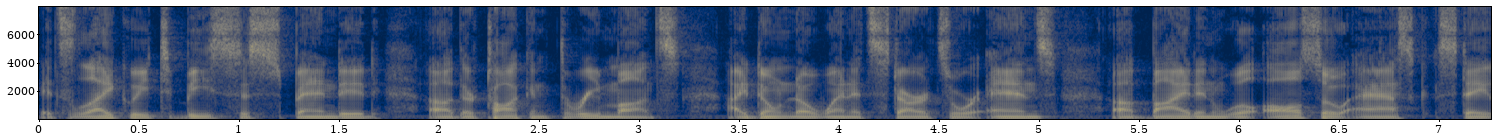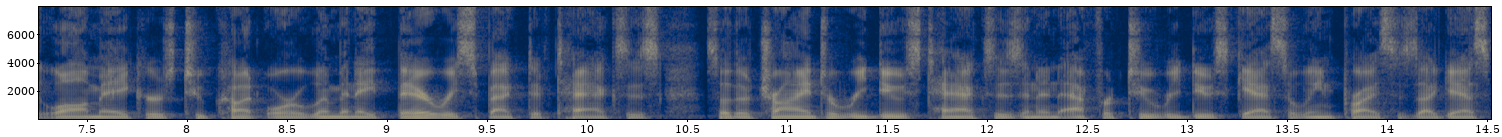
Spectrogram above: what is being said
It's likely to be suspended. Uh, they're talking three months. I don't know when it starts or ends. Uh, Biden will also ask state lawmakers to cut or eliminate their respective taxes. So they're trying to reduce taxes in an effort to reduce gasoline prices, I guess.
